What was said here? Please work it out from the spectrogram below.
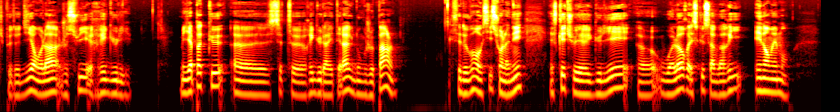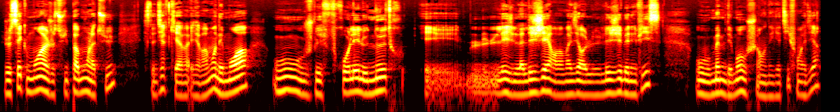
tu peux te dire, voilà, je suis régulier. Mais il n'y a pas que euh, cette régularité-là dont je parle c'est de voir aussi sur l'année, est-ce que tu es régulier euh, ou alors est-ce que ça varie énormément? Je sais que moi, je ne suis pas bon là-dessus, c'est-à-dire qu'il y, a vraiment des mois où je vais frôler le neutre et la légère, on va dire, le léger bénéfice, ou même des mois où je suis en négatif, on va dire.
